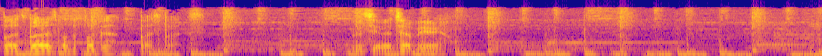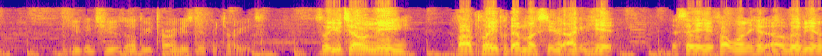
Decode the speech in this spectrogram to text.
Buzz, buzz, motherfucker, buzz, buzz. Let's see that tab here. You can choose all three targets, different targets. So you're telling me if I play, put that much here, I can hit. Let's say if I want to hit Olivia,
